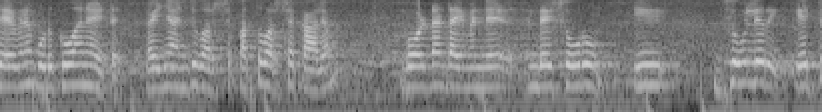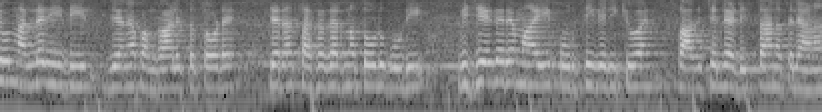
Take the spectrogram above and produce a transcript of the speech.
സേവനം കൊടുക്കുവാനായിട്ട് കഴിഞ്ഞ അഞ്ച് വർഷ പത്ത് വർഷക്കാലം ഗോൾഡൻ ഡയമണ്ടിന്റെ ഷോറൂം ഈ ജ്വല്ലറി ഏറ്റവും നല്ല രീതിയിൽ ജനപങ്കാളിത്തത്തോടെ ജനസഹകരണത്തോടു കൂടി വിജയകരമായി പൂർത്തീകരിക്കുവാൻ സാധിച്ചതിന്റെ അടിസ്ഥാനത്തിലാണ്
